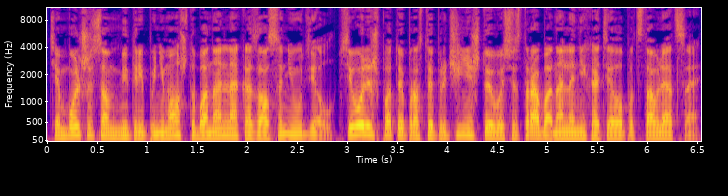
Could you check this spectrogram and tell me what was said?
тем больше сам Дмитрий понимал, что банально оказался неудел. Всего лишь по той простой причине, что его сестра банально не хотела подставляться.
